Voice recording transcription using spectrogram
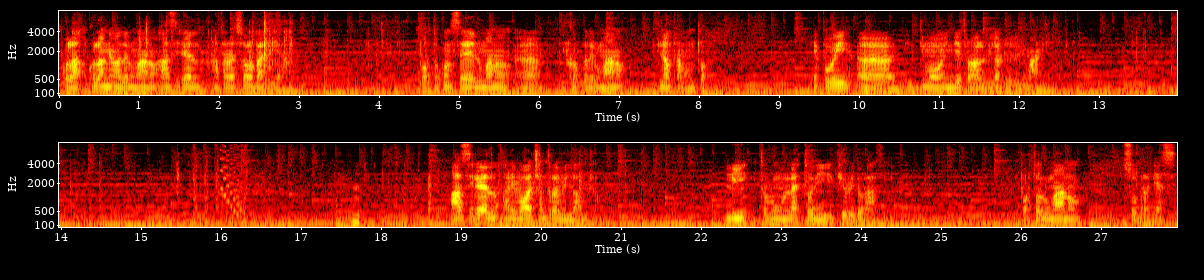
Con la- l'anima dell'umano, Asriel attraversò la barriera. Portò con sé l'umano, eh, il corpo dell'umano fino al tramonto. E poi uh, di nuovo indietro al villaggio degli umani. Asriel arrivò al centro del villaggio. Lì trovò un letto di fiori dorati. Portò l'umano sopra di essi.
